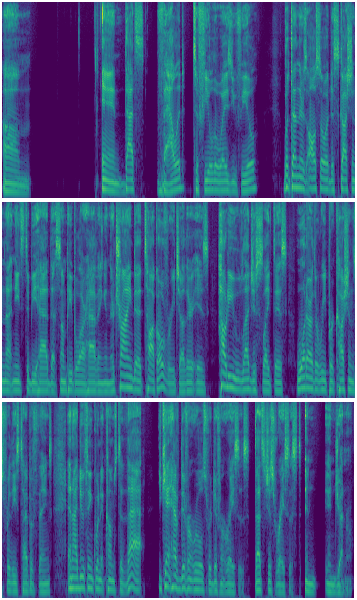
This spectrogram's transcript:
um, and that's valid to feel the ways you feel. But then there's also a discussion that needs to be had that some people are having, and they're trying to talk over each other. Is how do you legislate this? What are the repercussions for these type of things? And I do think when it comes to that, you can't have different rules for different races. That's just racist in in general.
